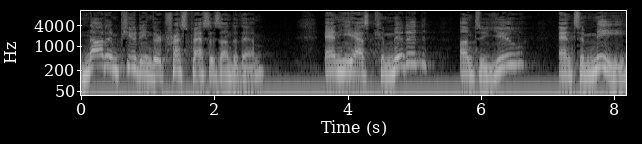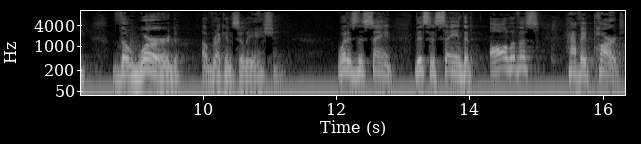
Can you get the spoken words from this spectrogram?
not imputing their trespasses unto them, and he has committed unto you and to me the word of reconciliation. What is this saying? This is saying that all of us have a part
